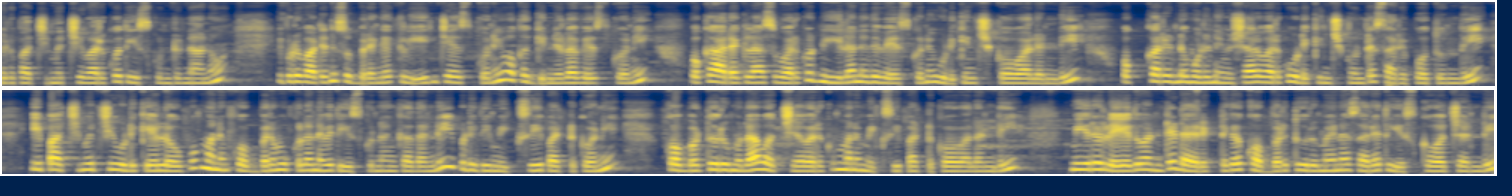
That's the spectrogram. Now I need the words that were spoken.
ఏడు పచ్చిమిర్చి వరకు తీసుకుంటున్నాను. ఇప్పుడు వాటిని శుభ్రంగా క్లీన్ చేసుకొని ఒక గిన్నెలో వేసుకొని ఒక అర గ్లాసు వరకు నీళ్ళు అనేది వేసుకొని ఉడికించుకోవాలండి. ఒక్క రెండు మూడు నిమిషాల వరకు ఉడికించుకుంటే ఉంటే సరిపోతుంది. ఈ పచ్చిమిర్చి ఉడికేలోపు మనం కొబ్బరి ముక్కలు అనేవి తీసుకున్నాం కదండి. ఇప్పుడు ఇది మిక్సీ పట్టుకొని కొబ్బరి తురుములా వచ్చే వరకు మనం మిక్సీ పట్టుకోవాలండి. మీరు లేదు అంటే డైరెక్ట్గా కొబ్బరి తురుమైనా సరే తీసుకోవచ్చండి.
